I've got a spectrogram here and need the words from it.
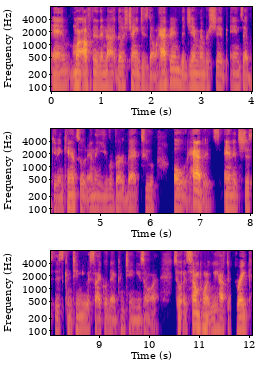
And more often than not, those changes don't happen. The gym membership ends up getting canceled, and then you revert back to old habits. And it's just this continuous cycle that continues on. So at some point, we have to break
